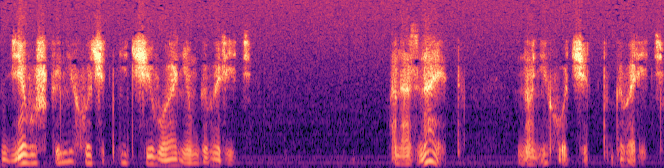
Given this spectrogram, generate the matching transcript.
Девушка не хочет ничего о нем говорить. Она знает, но не хочет говорить.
